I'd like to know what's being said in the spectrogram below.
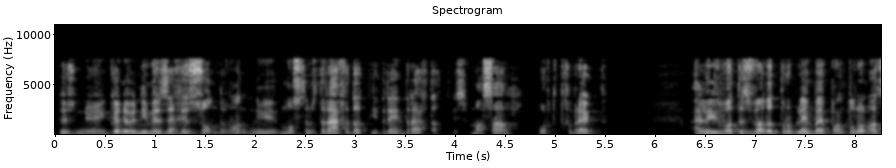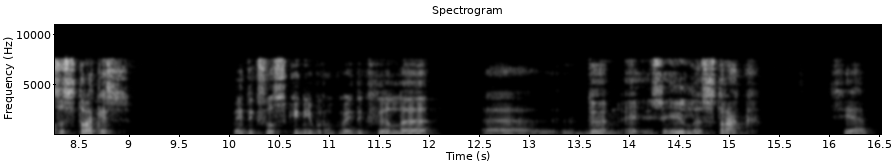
Dus nu kunnen we niet meer zeggen is zonde. Want nu moslims dragen dat, iedereen draagt dat. Is massaal, wordt het gebruikt. Alleen wat is wel het probleem bij pantalon als het strak is. Weet ik veel skinny broek, weet ik veel uh, uh, dun, is heel strak. Zie je?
